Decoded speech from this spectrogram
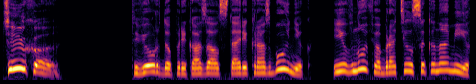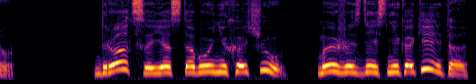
«Тихо!» Твердо приказал старик-разбойник и вновь обратился к Инамиру. «Драться я с тобой не хочу. Мы же здесь не какие-то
